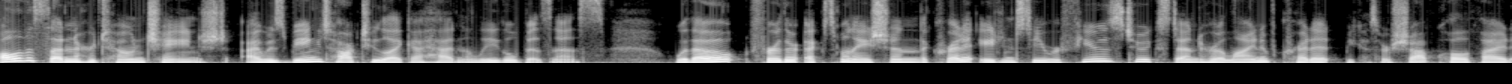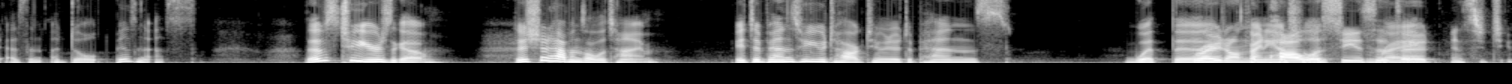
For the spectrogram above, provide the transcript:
All of a sudden, her tone changed. I was being talked to like I had an illegal business. Without further explanation, the credit agency refused to extend her line of credit because her shop qualified as an adult business. That was two years ago. This shit happens all the time. It depends who you talk to, and it depends what the right on the policies of the institute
